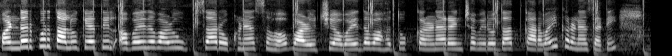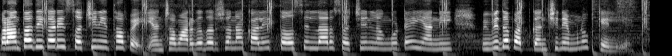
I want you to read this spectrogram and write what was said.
पंढरपूर तालुक्यातील अवैध वाळू उपसा रोखण्यासह वाळूची अवैध वाहतूक करणाऱ्यांच्या विरोधात कारवाई करण्यासाठी प्रांताधिकारी सचिन इथापे यांच्या मार्गदर्शनाखाली तहसीलदार सचिन लंगुटे यांनी विविध पथकांची नेमणूक केली आहे.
